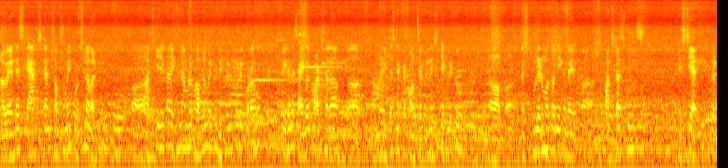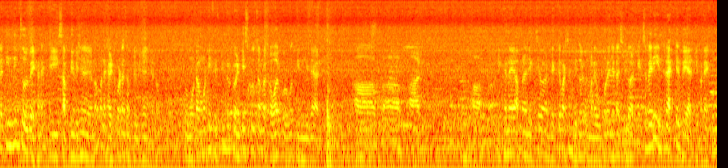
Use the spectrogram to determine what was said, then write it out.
অ্যাওয়ারনেস ক্যাম্প স্ট্যাম্প সবসময় করছিলাম আর কি। তো আজকে যেটা এখানে আমরা ভাবলাম একটু ডিফারেন্ট করে করা হোক। তো এখানে সাইবার পাঠশালা আমরা জাস্ট একটা কনসেপ্ট এনেছি যেখানে একটু একটা স্কুলের মতন এখানে পাঁচটা স্কুলস এসছে আর কি। তো এটা তিন দিন চলবে এখানে, এই সাব ডিভিশনের জন্য মানে হেডকোয়ার্টার সাব ডিভিশনের জন্য। তো মোটামুটি ফিফটিন টু টোয়েন্টি স্কুলস আমরা কভার করব তিন দিনে আর কি। আর এখানে আপনারা দেখতে দেখতে পাচ্ছেন ভিতরে মানে উপরে যেটা ছিল আর কি ইটস ভেরি ইন্টারাক্টিভ ওয়ে আর কি মানে কোনো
